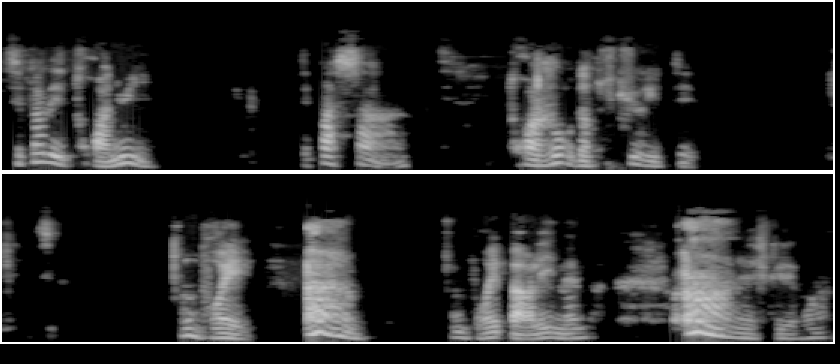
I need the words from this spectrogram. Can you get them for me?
c'est pas les trois nuits. C'est pas ça. Hein. Trois jours d'obscurité. On pourrait, on pourrait parler même. Excusez-moi.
